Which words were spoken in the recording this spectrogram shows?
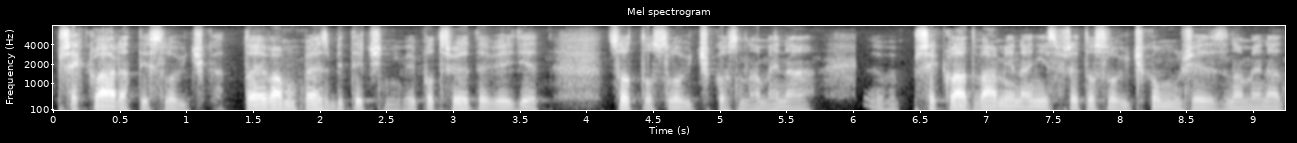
překládat ty slovíčka. To je vám úplně zbytečný. Vy potřebujete vědět, co to slovíčko znamená. Překlad vám je na nic, protože to slovíčko může znamenat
